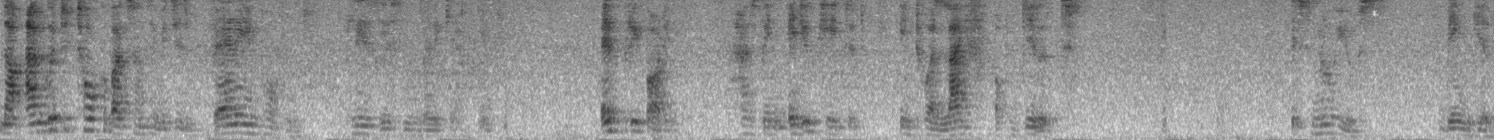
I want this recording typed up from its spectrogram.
Now, I'm going to talk about something which is very important. Please listen very carefully. Everybody has been educated into a life of guilt. It's no use being guilty.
